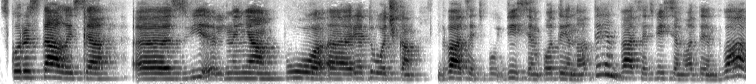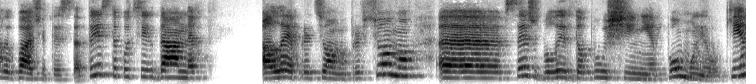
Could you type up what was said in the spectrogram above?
скористалися е, звільненням по е, рядочкам 28.1.1, 28.1.2. Ви бачите статистику цих даних. Але при цьому, при всьому, е, все ж були допущені помилки.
